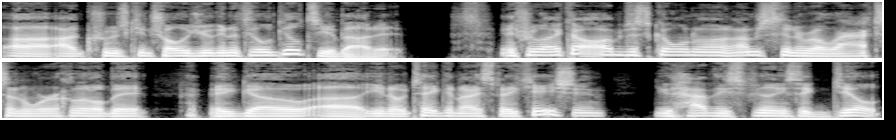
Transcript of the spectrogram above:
uh, on cruise control, you're going to feel guilty about it. If you're like, oh, I'm just going on, I'm just going to relax and work a little bit and go, uh, you know, take a nice vacation, you have these feelings of guilt.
